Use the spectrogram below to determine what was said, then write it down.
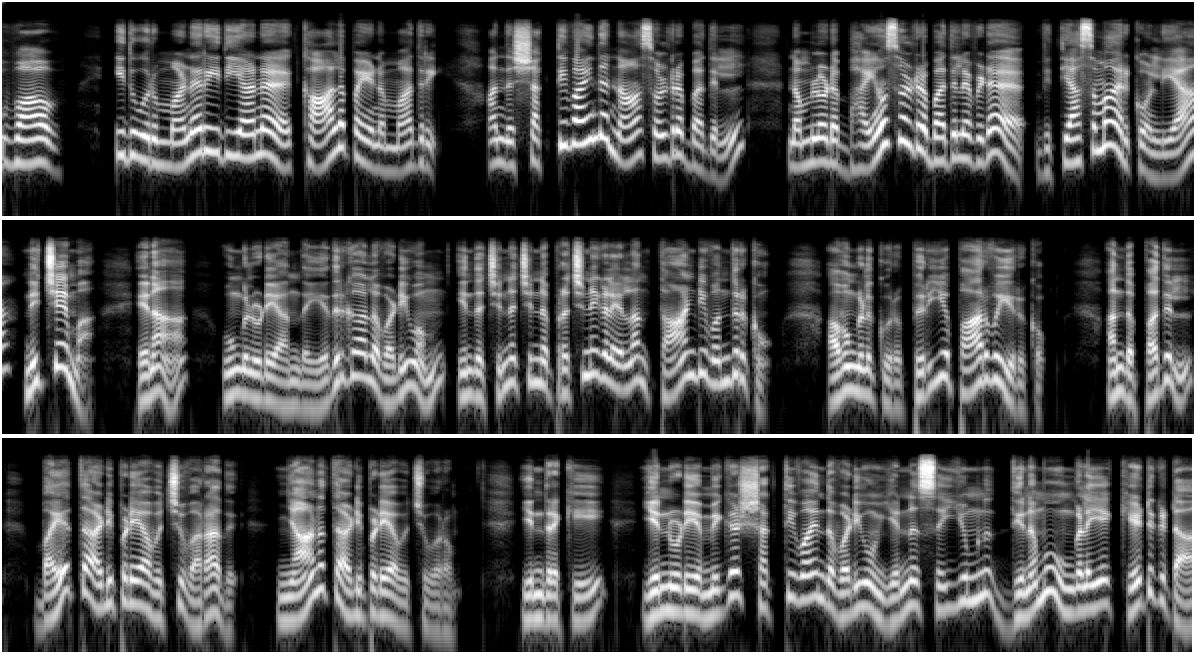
வாவ்! இது ஒரு மனரீதியான காலப்பயணம் மாதிரி. அந்த சக்தி வாய்ந்த நான் சொல்ற பதில் நம்மளோட பயம் சொல்ற பதிலை விட வித்தியாசமா இருக்கும் இல்லையா? நிச்சயமா. ஏன்னா உங்களுடைய அந்த எதிர்கால வடிவம் இந்த சின்ன சின்ன பிரச்சனைகளை எல்லாம் தாண்டி வந்திருக்கும். அவங்களுக்கு ஒரு பெரிய பார்வை இருக்கும். அந்த பதில் பயத்தை அடிப்படையா வச்சு வராது. ஞானத்தை அடிப்படையா வச்சு வரும். இன்றைக்கு என்னுடைய மிக சக்தி வாய்ந்த வடிவம் என்ன செய்யும்னு தினமும் உங்களையே கேட்டுக்கிட்டா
